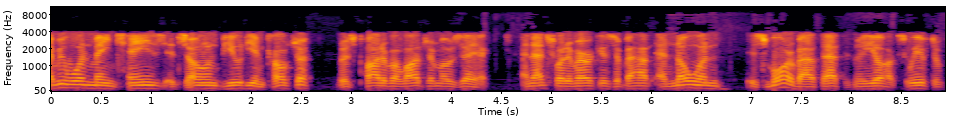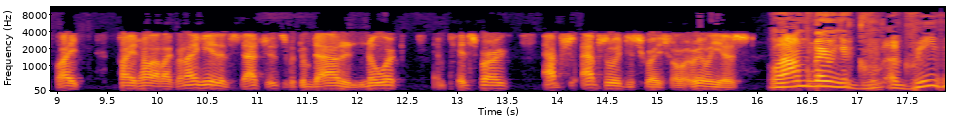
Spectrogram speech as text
Everyone maintains its own beauty and culture, but it's part of a larger mosaic, and that's what America is about. And no one is more about that than New York. So we have to fight fight hard. Like when I hear that statues have come down in Newark and Pittsburgh, abs- absolutely disgraceful. It really is. Well, I'm wearing a, gr- a green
